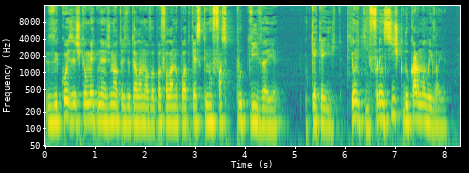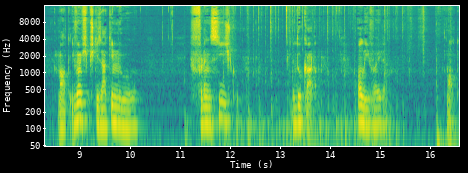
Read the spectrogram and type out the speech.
de coisas que eu meto nas notas do telemóvel para falar no podcast que não faço puto de ideia o que é que é isto. Eu meti Francisco do Carmo Oliveira. Malta, e vamos pesquisar aqui no Google. Francisco do Carmo Oliveira. Malta.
